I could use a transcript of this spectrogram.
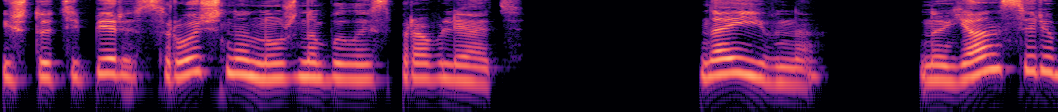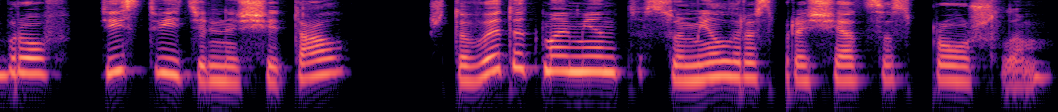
и что теперь срочно нужно было исправлять. Наивно, но Ян Серебров действительно считал, что в этот момент сумел распрощаться с прошлым.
